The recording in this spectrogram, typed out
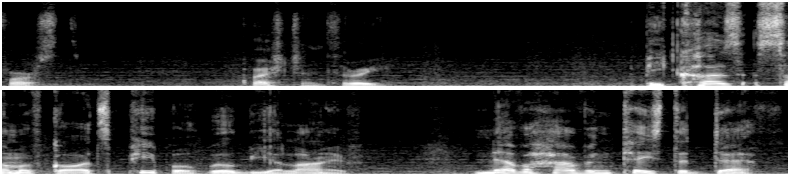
first. Question 3. Because some of God's people will be alive, never having tasted death,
